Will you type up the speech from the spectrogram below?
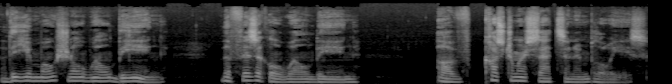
the emotional well being, the physical well being of customer sets and employees.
